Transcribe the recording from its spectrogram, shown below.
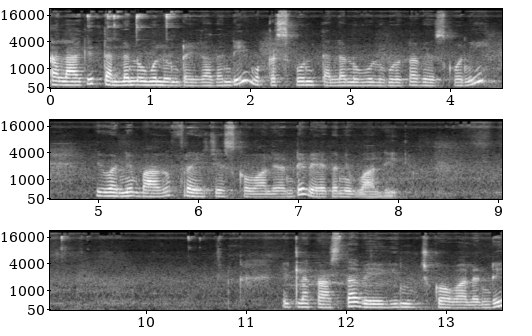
అలాగే తెల్ల నువ్వులు ఉంటాయి కదండి. ఒక స్పూన్ తెల్ల నువ్వులు కూడా వేసుకొని ఇవన్నీ బాగా ఫ్రై చేసుకోవాలి. అంటే వేగనివ్వాలి. ఇట్లా కాస్త వేగించుకోవాలండి.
